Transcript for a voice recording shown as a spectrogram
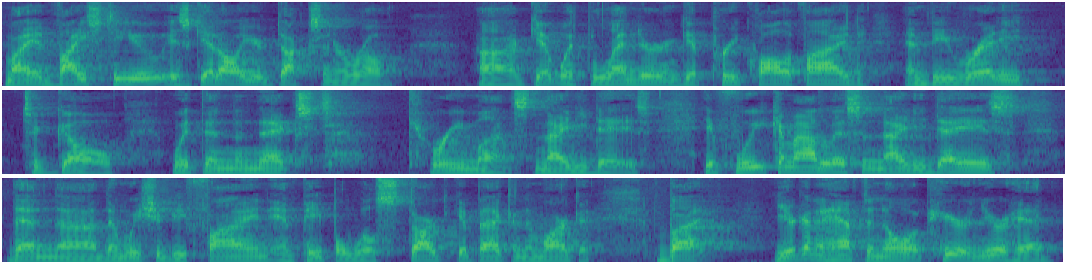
My advice to you is get all your ducks in a row. Uh, get with the lender and get pre-qualified and be ready to go within the next three months, 90 days. If we come out of this in 90 days, then, uh, then we should be fine and people will start to get back in the market. But you're going to have to know up here in your head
